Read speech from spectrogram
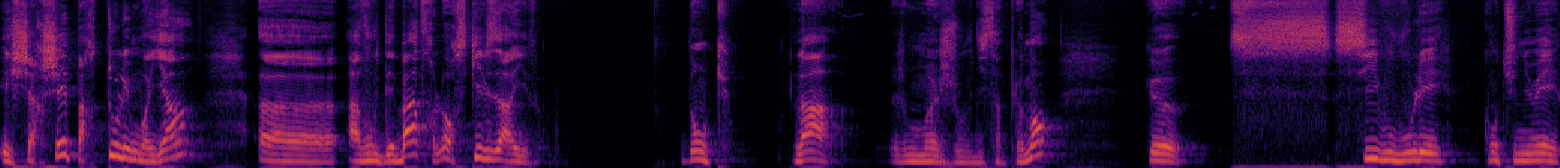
et chercher par tous les moyens euh, à vous débattre lorsqu'ils arrivent. Donc là, moi je vous dis simplement que si vous voulez continuer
